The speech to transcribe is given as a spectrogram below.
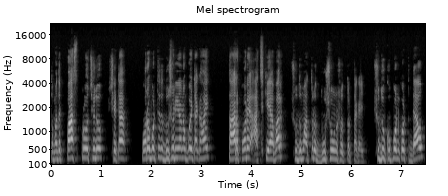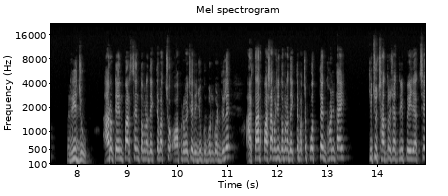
তোমাদের পাস প্রো ছিল সেটা পরবর্তীতে দুশো নিরানব্বই টাকা হয়। তারপরে আজকে আবার শুধুমাত্র দুশো উনসত্তর টাকায়। শুধু কুপন কোড দাও রিজু আরও টেন পার্সেন্ট তোমরা দেখতে পাচ্ছ অফ রয়েছে রিজু কুপন কোড দিলে। আর তার পাশাপাশি তোমরা দেখতে পাচ্ছ প্রত্যেক ঘন্টায় কিছু ছাত্রছাত্রী পেয়ে যাচ্ছে।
